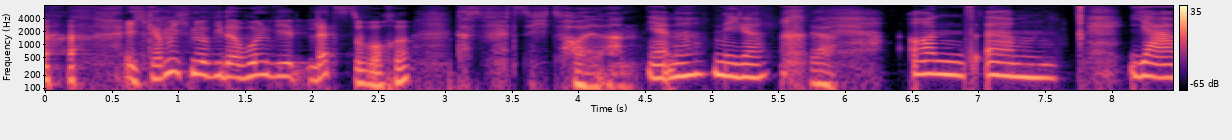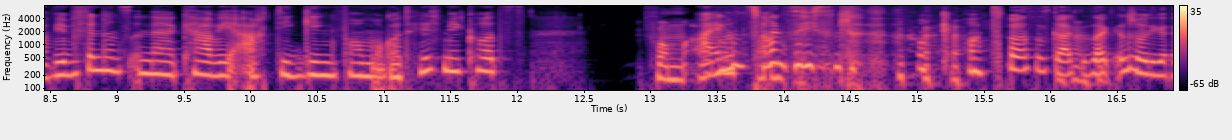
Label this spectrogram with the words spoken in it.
ich kann mich nur wiederholen wie letzte Woche. Das fühlt sich toll an. Ja, ne? Mega. Ja. Und ähm, ja, wir befinden uns in der KW 8, die ging vom, oh Gott, hilf mir kurz, Vom 21. oh Gott, du hast es gerade gesagt, entschuldige.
